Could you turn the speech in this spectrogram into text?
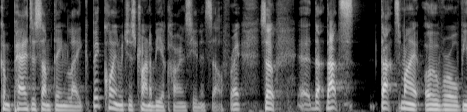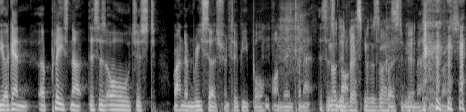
compared to something like Bitcoin, which is trying to be a currency in itself, right? So uh, that, that's that's my overall view. Again, uh, please note this is all just random research from two people on the internet. This is not, not investment supposed advice. to be yeah. investment advice.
